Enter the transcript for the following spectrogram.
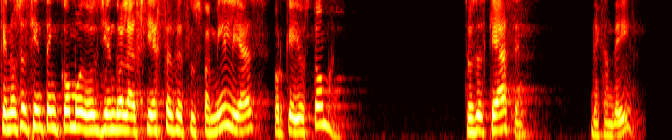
que no se sienten cómodos yendo a las fiestas de sus familias porque ellos toman. Entonces, ¿qué hacen? Dejan de ir.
